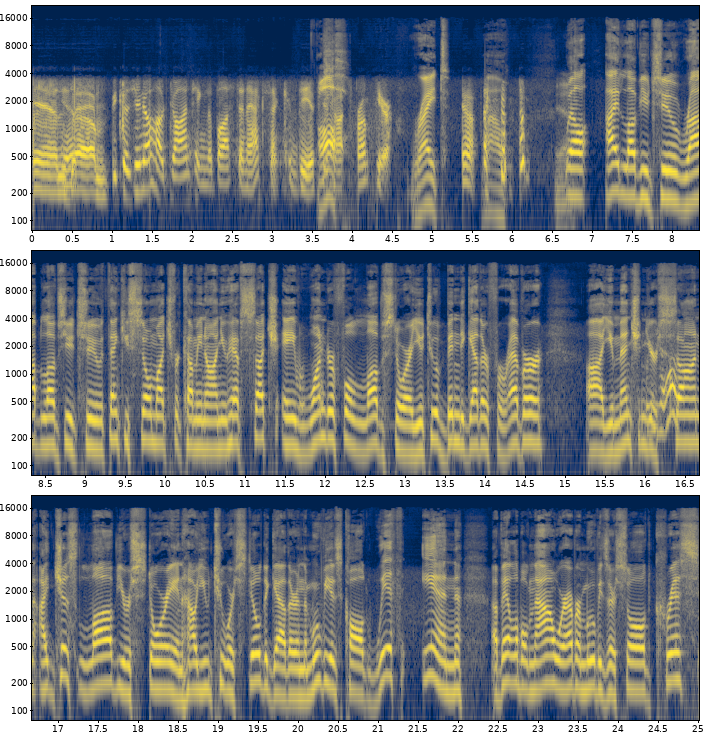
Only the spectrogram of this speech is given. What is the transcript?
and yeah. um, because you know how daunting the Boston accent can be if you're Oh. not from here. Right. Yeah. Wow. Well, I love you too. Rob loves you too. Thank you so much for coming on. You have such a wonderful love story. You two have been together forever. Uh, you mentioned your son. I just love your story and how you two are still together. And the movie is called Within, available now wherever movies are sold. Chris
